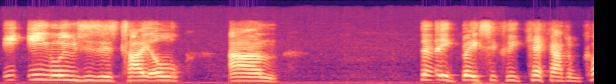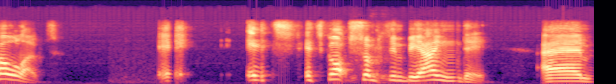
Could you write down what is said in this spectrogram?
He, he loses his title, and they basically kick Adam Cole out. It, it's it's got something behind it. Um,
